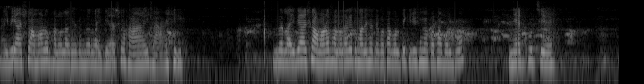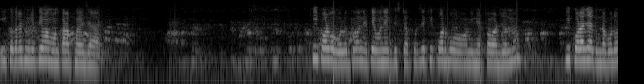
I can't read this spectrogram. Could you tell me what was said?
লাইভে আসো, আমারও ভালো লাগে। তোমরা লাইভে আসো হাই হাই তোমরা লাইভে আসো, আমারও ভালো লাগে তোমাদের সাথে কথা বলতে। কিছু সময় কথা বলব। নেট ঘুরছে। এই কথাটা শুনলেতেই আমার মন খারাপ হয়ে যায়। কি করব বলো তো? নেটে অনেক ডিস্টার্ব করছে। কি করব আমি নেট পাওয়ার জন্য? কি করা যায় তোমরা বলো?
